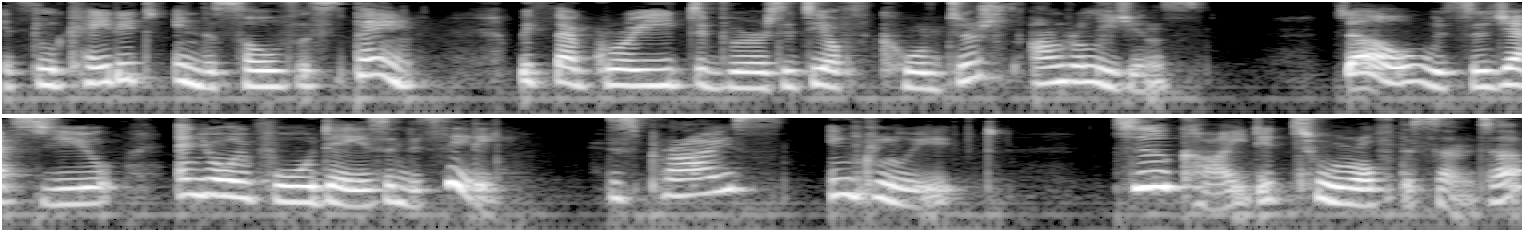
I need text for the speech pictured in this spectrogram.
It's located in the south of Spain, with a great diversity of cultures and religions. So, we suggest you enjoy four days in the city. This price include two guided tour of the center,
